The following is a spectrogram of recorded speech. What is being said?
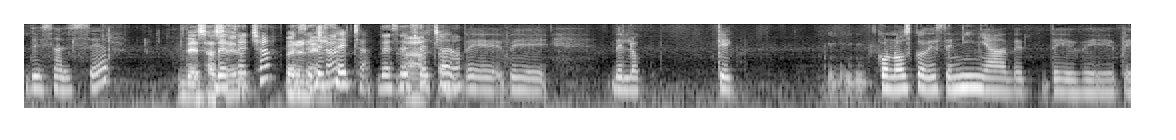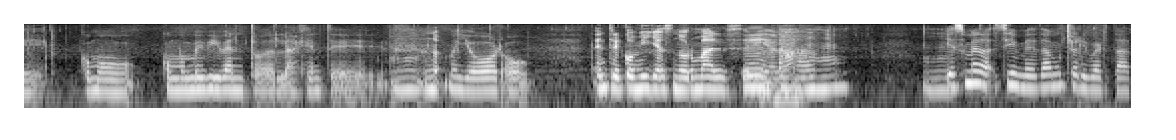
deshacer. Deshacer. ¿Desecha? Pero ¿Desecha? el- desecha, Desecha, desecha ajá. de, de, de lo que conozco desde niña, de, de, de, de cómo, cómo me viven toda la gente no, mayor o entre comillas, normal sería, Mm, ¿no? ajá. Y eso me da, sí, me da mucha libertad.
